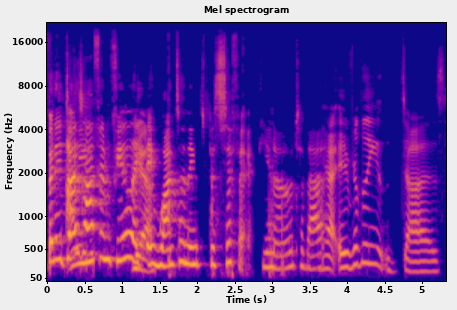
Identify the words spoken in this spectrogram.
But it does I- often feel like yeah. they want something specific, you know, to that. Yeah, it really does.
